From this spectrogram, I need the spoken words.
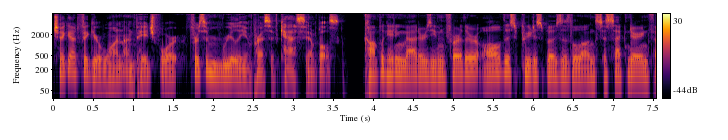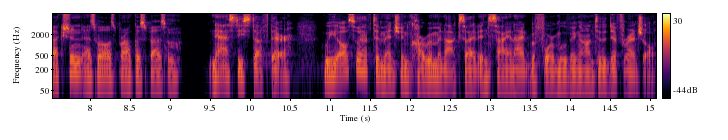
Check out Figure 1 on page 4 for some really impressive cast samples. Complicating matters even further, all of this predisposes the lungs to secondary infection as well as bronchospasm. Nasty stuff there. We also have to mention carbon monoxide and cyanide before moving on to the differential.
